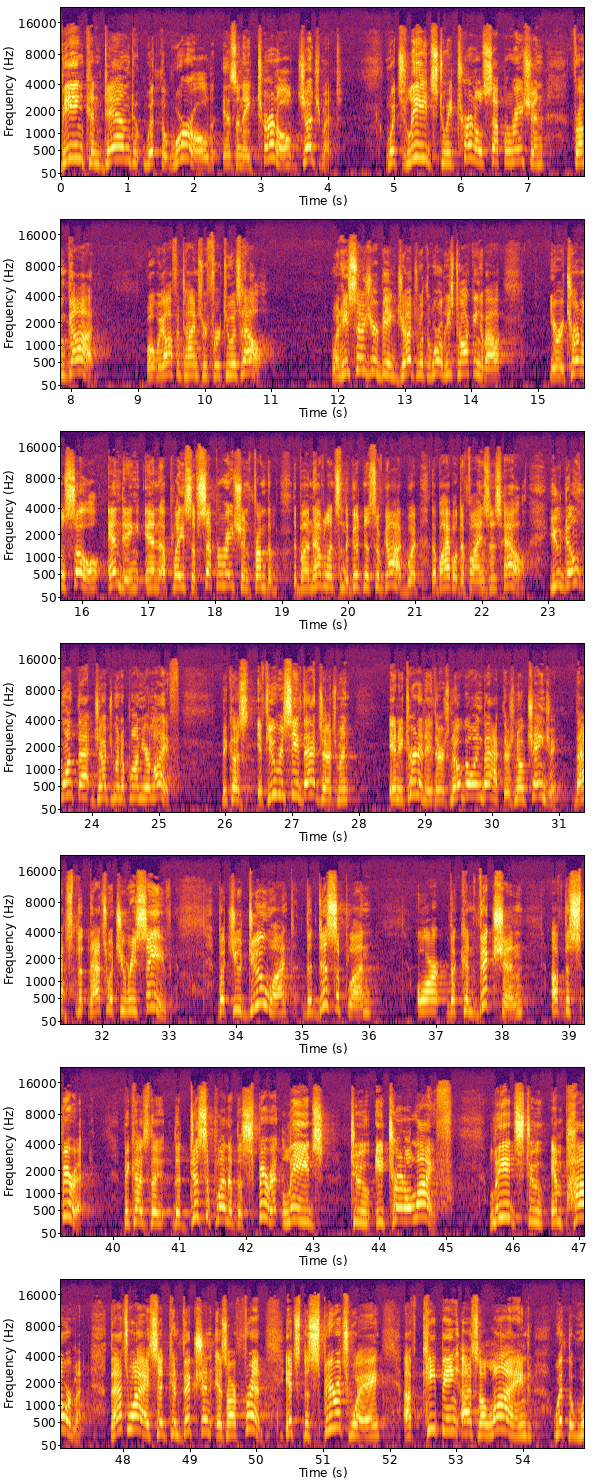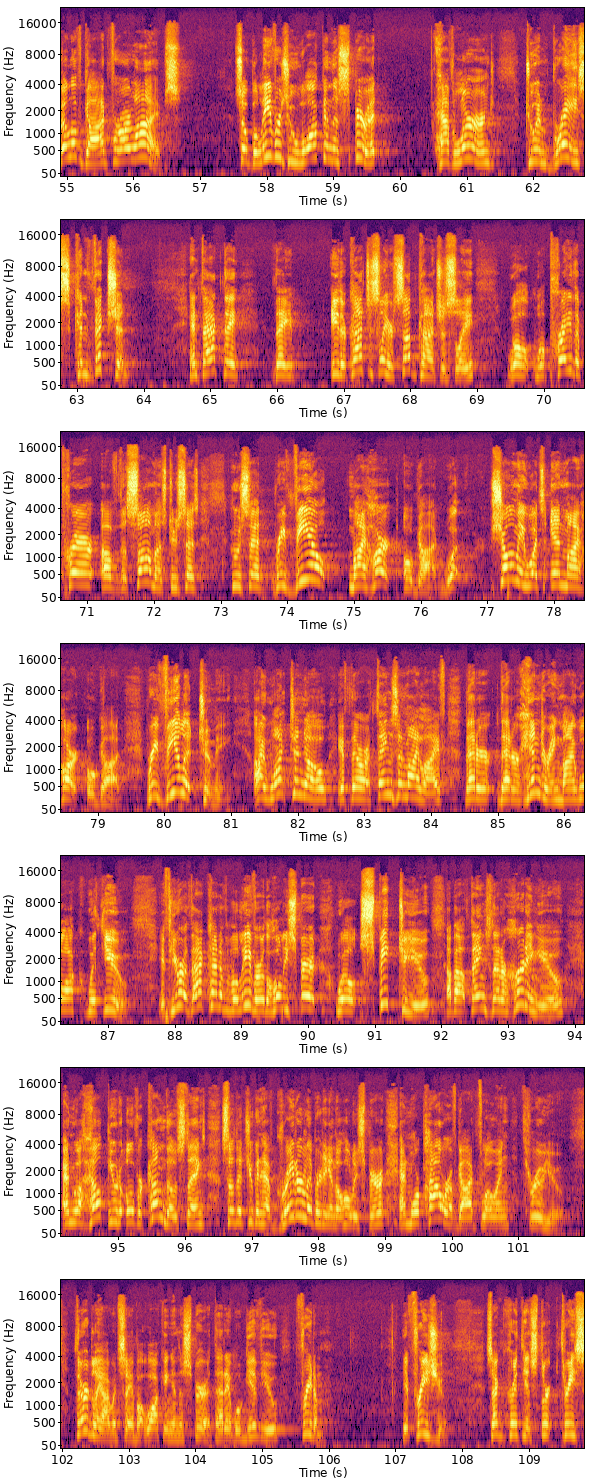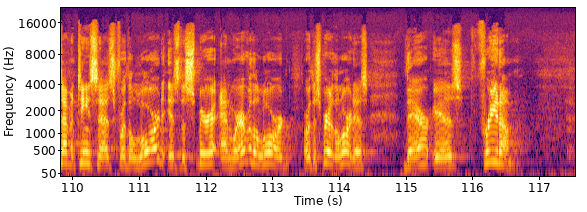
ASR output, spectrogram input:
Being condemned with the world is an eternal judgment which leads to eternal separation from God, what we oftentimes refer to as hell. When he says you're being judged with the world, he's talking about your eternal soul ending in a place of separation from the, the benevolence and the goodness of God, what the Bible defines as hell. You don't want that judgment upon your life because if you receive that judgment in eternity, there's no going back, there's no changing. That's, the, that's what you receive. But you do want the discipline or the conviction of the Spirit because the, the discipline of the Spirit leads to eternal life, leads to empowerment. That's why I said conviction is our friend. It's the Spirit's way of keeping us aligned with the will of God for our lives. So, believers who walk in the Spirit have learned to embrace conviction. In fact, they, they either consciously or subconsciously will, will pray the prayer of the psalmist who says, who said, Reveal my heart, O God. What, show me what's in my heart, O God. Reveal it to me. I want to know if there are things in my life that are, that are hindering my walk with you. If you're that kind of a believer, the Holy Spirit will speak to you about things that are hurting you and will help you to overcome those things so that you can have greater liberty in the Holy Spirit and more power of God flowing through you. Thirdly, I would say about walking in the Spirit that it will give you freedom, it frees you. 2 Corinthians 3:17 says, "For the Lord is the Spirit, and wherever the Lord or the Spirit of the Lord is, there is freedom."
